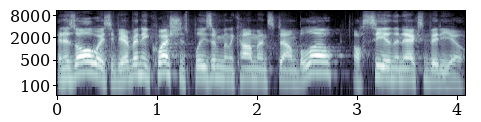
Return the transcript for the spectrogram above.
and as always, if you have any questions, please leave them in the comments down below. I'll see you in the next video.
